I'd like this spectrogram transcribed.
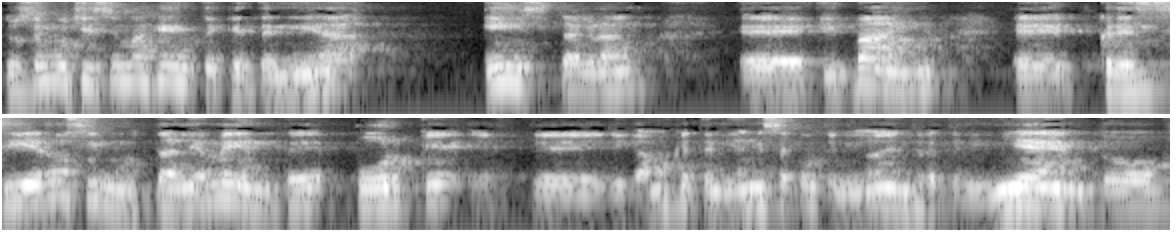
Yo sé muchísima gente que tenía Instagram eh, y Vine eh, crecieron simultáneamente porque, este, digamos que tenían ese contenido de entretenimiento,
